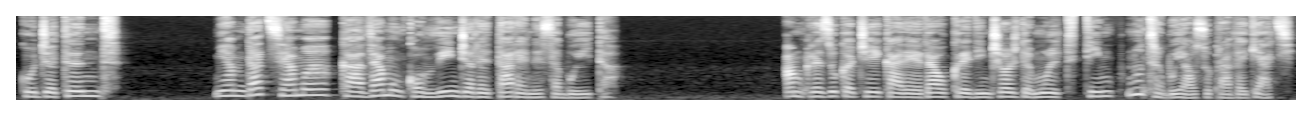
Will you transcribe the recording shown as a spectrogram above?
Cugetând, mi-am dat seama că aveam o convingere tare nesăbuită. Am crezut că cei care erau credincioși de mult timp nu trebuiau supravegheați.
